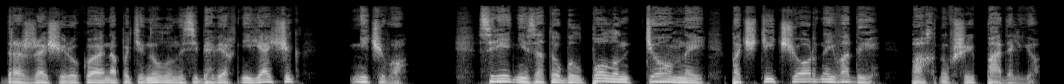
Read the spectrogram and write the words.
Дрожащей рукой она потянула на себя верхний ящик — Ничего. Средний зато был полон темной, почти черной воды, пахнувшей падалью.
